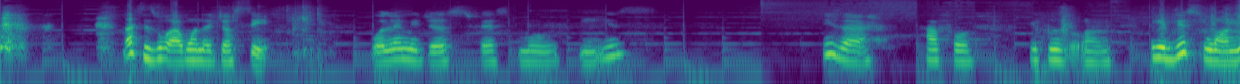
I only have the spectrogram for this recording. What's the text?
That is what i want to just say. Well let me just first move these. These are half of people's own. Okay this one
